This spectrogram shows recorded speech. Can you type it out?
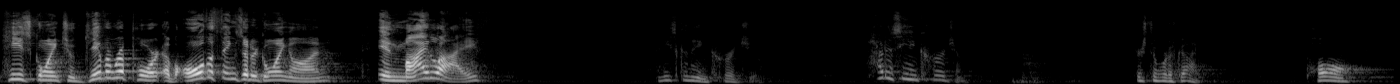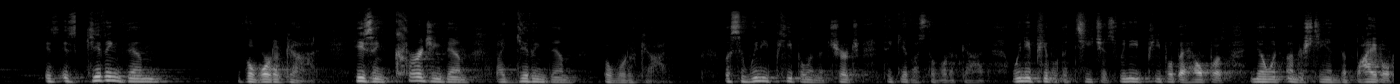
He's going to give a report of all the things that are going on in my life and he's going to encourage you. How does he encourage him? Here's the word of God. Paul is, is giving them the word of God. He's encouraging them by giving them the Word of God. Listen, we need people in the church to give us the Word of God. We need people to teach us. We need people to help us know and understand the Bible.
